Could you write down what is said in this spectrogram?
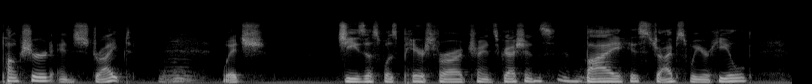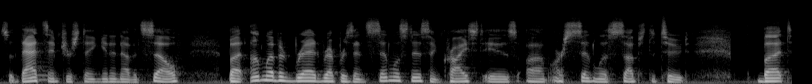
punctured and striped, which Jesus was pierced for our transgressions. And by his stripes we are healed. So that's interesting in and of itself. But unleavened bread represents sinlessness, and Christ is um, our sinless substitute. But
